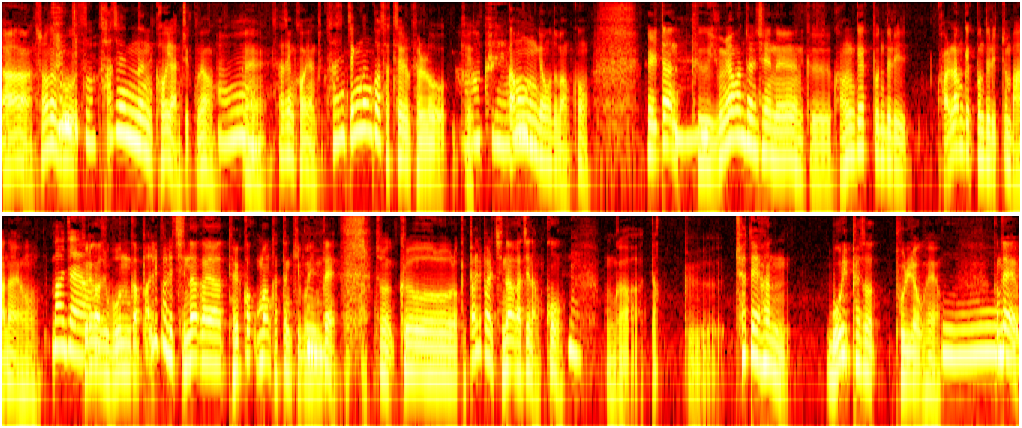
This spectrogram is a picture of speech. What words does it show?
아 저는 사진 뭐 찍고. 사진은 거의 안 찍고요. 오. 네, 사진 거의 안 찍고 사진 찍는 거 자체를 별로 이렇게 아, 까먹는 경우도 많고 일단 음. 그 유명한 전시회는 그 관객분들이 관람객분들이 좀 많아요. 맞아요. 그래가지고 뭔가 빨리빨리 지나가야 될 것만 같은 기분인데, 음. 저 그렇게 빨리빨리 지나가진 않고, 네. 뭔가 딱 그 최대한 몰입해서 보려고 해요. 오. 근데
